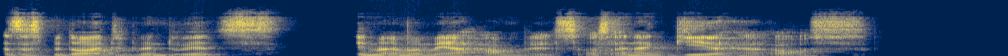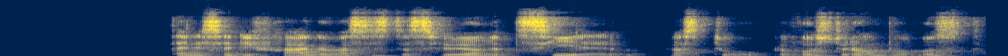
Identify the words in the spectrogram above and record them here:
Also das bedeutet, wenn du jetzt immer, immer mehr haben willst, aus einer Gier heraus, dann ist ja die Frage, was ist das höhere Ziel, was du bewusst oder unbewusst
